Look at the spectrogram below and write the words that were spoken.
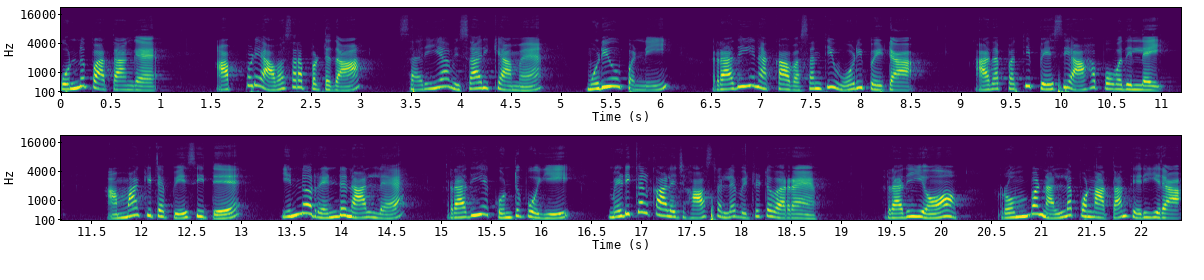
பொண்ணு பார்த்தாங்க. அப்படி அவசரப்பட்டு தான் சரியாக விசாரிக்காம முடிவு பண்ணி ரதியின் அக்கா வசந்தி ஓடி போயிட்டா. அதை பற்றி பேசி ஆகப்போவதில்லை அம்மா கிட்ட பேசிட்டு இன்னும் ரெண்டு நாளில் ரதியை கொண்டு போய் மெடிக்கல் காலேஜ் ஹாஸ்டலில் விட்டுட்டு வரேன் ரதியும் ரொம்ப நல்ல பொண்ணாத்தான் தெரிகிறா.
